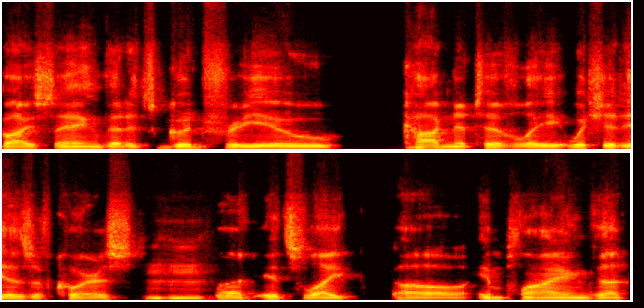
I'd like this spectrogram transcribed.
by saying that it's good for you cognitively, which it is, of course, mm-hmm. but it's like uh, implying that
